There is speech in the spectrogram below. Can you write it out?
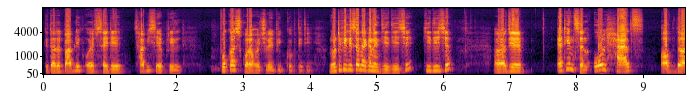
কিন্তু তাদের পাবলিক ওয়েবসাইটে ছাব্বিশে এপ্রিল প্রকাশ করা হয়েছিল এই বিজ্ঞপ্তিটি। নোটিফিকেশান এখানে দিয়ে দিয়েছে। কি দিয়েছে? যে attention all has of the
